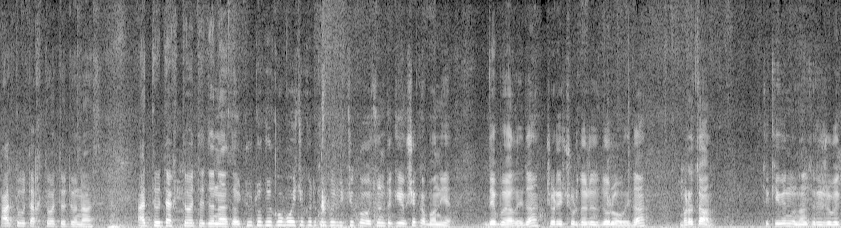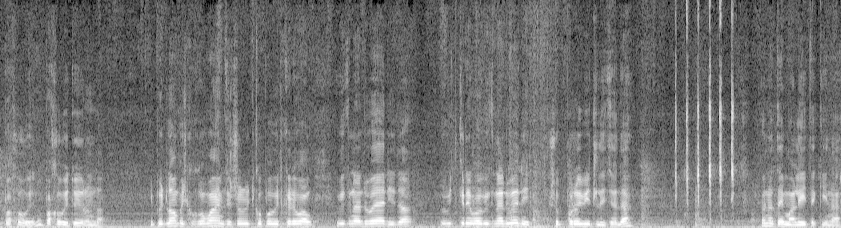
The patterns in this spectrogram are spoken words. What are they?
А тут а хто тут у нас? А тут а хто тут у нас? А тут такий кабачок, такий. Ось він такий взагалі кабан є. Дебелий, да? Чересчур даже здоровий, да? Братан. Тільки він у нас рижовик паховий. Ну, паховий то ерунда. І під лампочку ховаємося, що Рудько повідкривав вікна двері, да? Повідкривав вікна двері, щоб провітлиться, да? Воно та малий такий наш.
